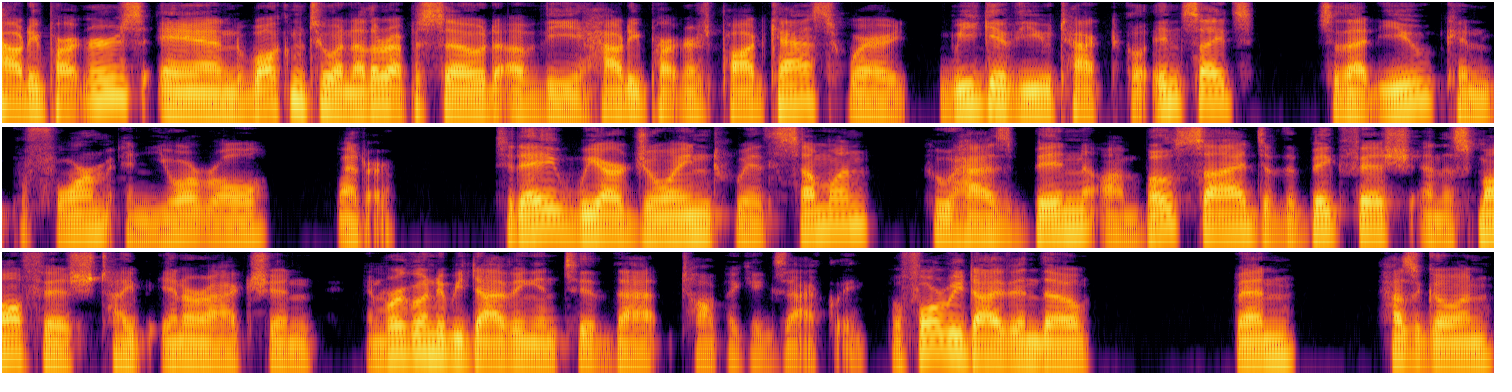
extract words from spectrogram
Howdy, partners, and welcome to another episode of the Howdy Partners podcast, where we give you tactical insights so that you can perform in your role better. Today, we are joined with someone who has been on both sides of the big fish and the small fish type interaction. And we're going to be diving into that topic exactly. Before we dive in, though, Ben, how's it going?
